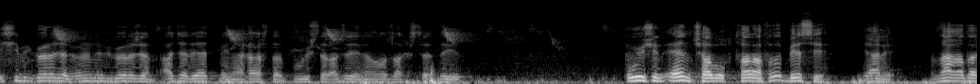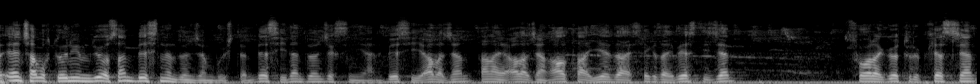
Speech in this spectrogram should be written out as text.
İşi bir göreceksin, önünü bir göreceksin. Acele etmeyin arkadaşlar. Bu işler aceleyle olacak işler değil. Bu işin en çabuk tarafı besi. Yani ne kadar en çabuk döneyim diyorsan besinden döneceğim bu işten. Besiyle döneceksin yani. Besiyi alacaksın, danayı alacaksın. 6 ay, 7 ay, 8 ay besleyeceksin. Sonra götürüp keseceksin.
